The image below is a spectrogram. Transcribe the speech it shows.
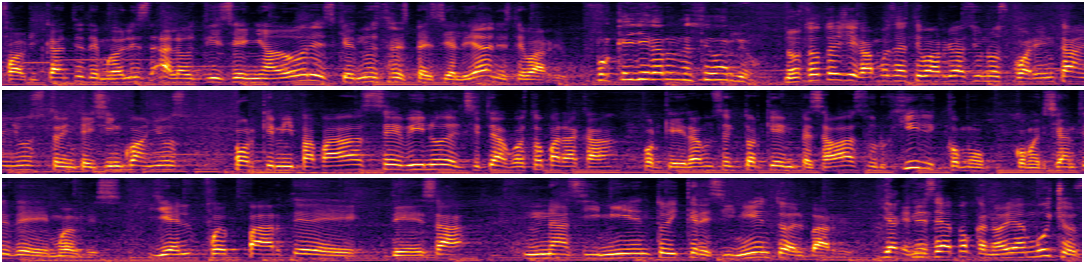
fabricantes de muebles, a los diseñadores, que es nuestra especialidad en este barrio. ¿Por qué llegaron a este barrio? Nosotros llegamos a este barrio hace unos 40 años, 35 años, porque mi papá se vino del 7 de agosto para acá, porque era un sector que empezaba a surgir como comerciantes de muebles. Y él fue parte de, de ese nacimiento y crecimiento del barrio. ¿Y aquí? En esa época no había muchos,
